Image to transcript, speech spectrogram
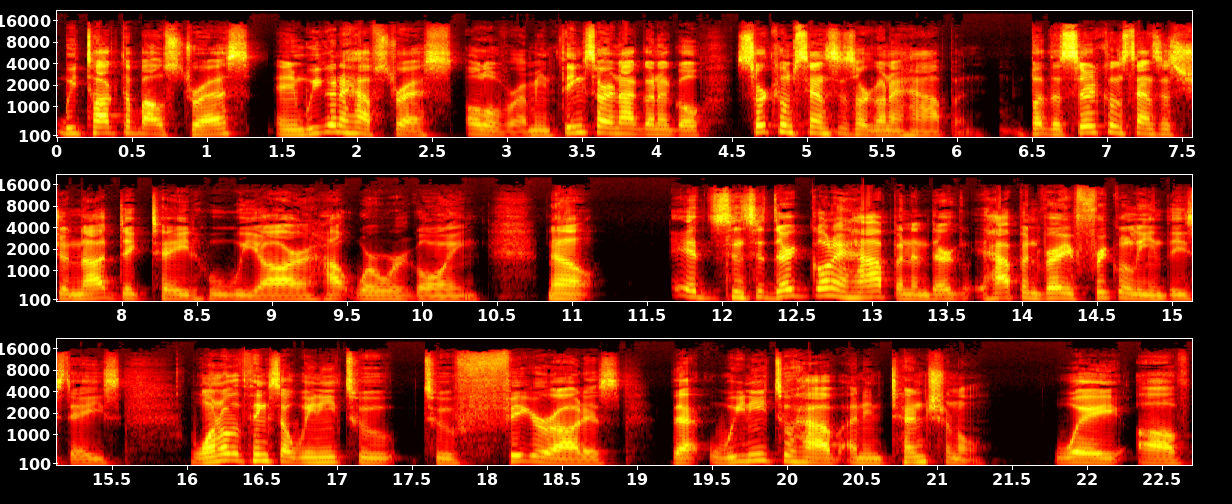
we talked about stress, and we're gonna have stress all over. I mean, things are not gonna go. Circumstances are gonna happen, but the circumstances should not dictate who we are, how where we're going. Now, it since they're gonna happen, and they're happen very frequently in these days. One of the things that we need to to figure out is that we need to have an intentional way of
